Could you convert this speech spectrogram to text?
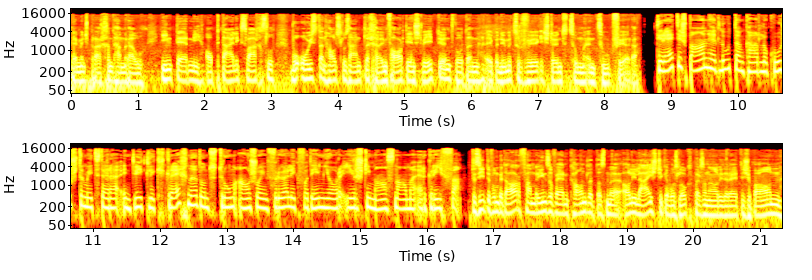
Dementsprechend haben wir auch interne Abteilungswechsel, die uns dann halt schlussendlich im Fahrdienst wehtun, die dann eben nicht mehr zur Verfügung stehen, um einen Zug zu führen. Die Rätische Bahn hat laut Carlo Kuster mit dieser Entwicklung gerechnet und darum auch schon im Frühling von dem Jahr erste Massnahmen ergriffen. Auf der Seite des Bedarf haben wir insofern gehandelt, dass wir alle Leistungen, die das Lokpersonal bei der Rätischen Bahn,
